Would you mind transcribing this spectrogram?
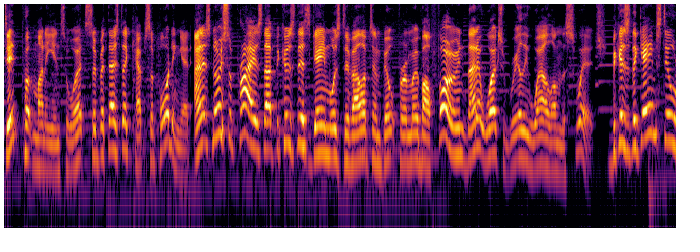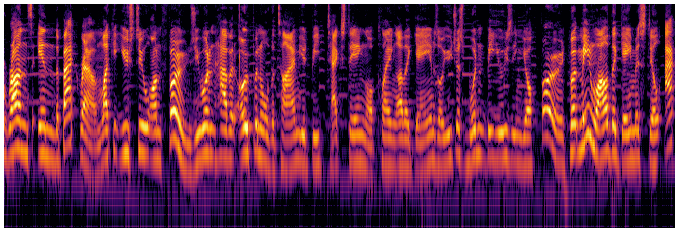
did put money into it, so Bethesda kept supporting it. And it's no surprise is that because this game was developed and built for a mobile phone, that it works really well on the Switch. Because the game still runs in the background, like it used to on phones. You wouldn't have it open all the time, you'd be texting or playing other games, or you just wouldn't be using your phone. But meanwhile, the game is still active.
